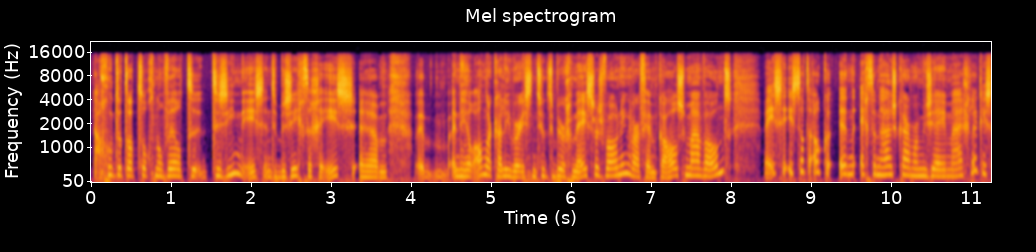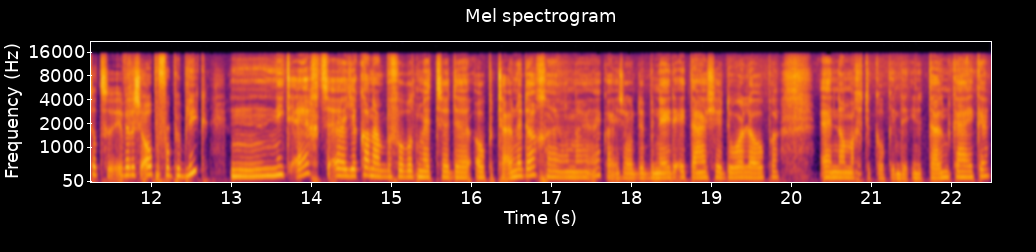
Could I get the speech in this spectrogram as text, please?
nou goed dat dat toch nog wel te, te zien is en te bezichtigen is. Um, een heel ander kaliber is natuurlijk de burgemeesterswoning, waar Femke Halsema woont. Maar is, is dat ook een, echt een huiskamermuseum eigenlijk? Is dat wel eens open voor publiek? Niet echt. Uh, je kan er bijvoorbeeld met de open tuinendag, uh, dan uh, kan je zo de benedenetage doorlopen. En dan mag je natuurlijk ook in de, in de tuin kijken.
